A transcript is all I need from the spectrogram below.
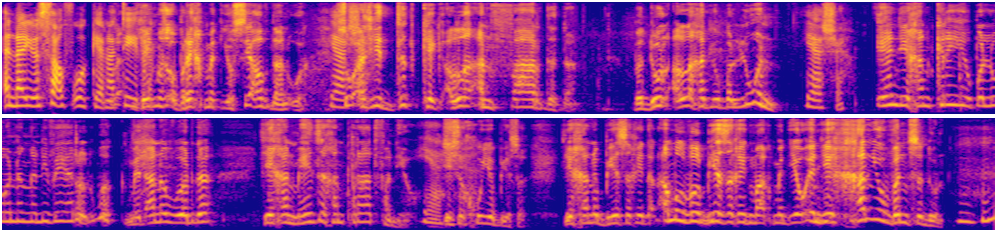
En na jouself ook, ja Jy natuurlik. moet opreg met jouself dan ook. Ja, so Sheikh. as jy dit kyk, alle aanvaar dit dan. Bedoel alle gaan jou beloon Ja, Sheikh. en jy gaan kry jou beloning in die wêreld ook. Met ander woorde, jy gaan mense gaan praat van jou. Ja, Jy's 'n goeie besig. Jy gaan 'n besigheid en almal wil besigheid maak met jou en jy gaan jou winste doen. Mm -hmm.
